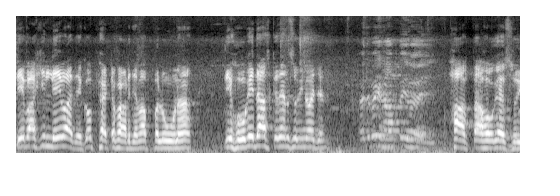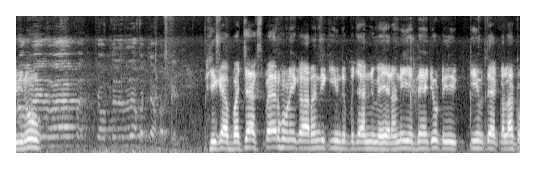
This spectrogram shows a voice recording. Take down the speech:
ਤੇ ਬਾਕੀ ਲੇਵਾ ਦੇਖੋ ਫਿੱਟ ਫੜ ਜਮਾ ਪਲੂਣ। ਤੇ ਹੋ ਗਏ 10 ਕੁ ਦਿਨ ਸੂਈ ਨੂੰ ਅੱਜ? ਅੱਜ ਬਾਈ ਹਫ਼ਤੇ ਹੋਇਆ ਜੀ। ਹਫਤਾ ਹੋ ਗਿਆ ਸੂਈ ਨੂੰ। ਹੋਇਆ ਚੌਥੇ ਦਿਨ ਦਾ ਬੱਚਾ ਮਰ ਠੀਕ ਹੈ ਬੱਚਾ ਐਕਸਪਾਇਰ ਹੋਣੇ ਕਾਰਨ ਦੀ ਕੀਮਤ 95000 ਨਹੀਂ ਇਦਾਂ ਝੋਟੀ ਕੀਮਤ 1 ਲੱਖ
